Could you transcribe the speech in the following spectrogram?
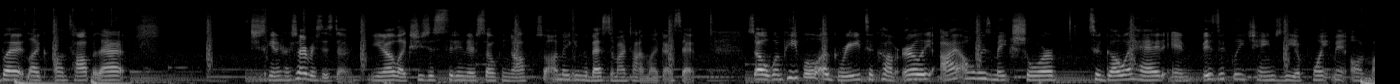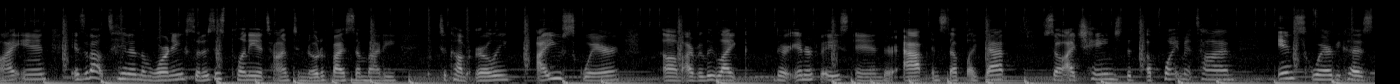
but like on top of that, she's getting her services done. You know, like she's just sitting there soaking off. So I'm making the best of my time, like I said. So when people agree to come early, I always make sure to go ahead and physically change the appointment on my end. It's about 10 in the morning, so this is plenty of time to notify somebody to come early. I use Square. Um, I really like their interface and their app and stuff like that. So I changed the appointment time in Square because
